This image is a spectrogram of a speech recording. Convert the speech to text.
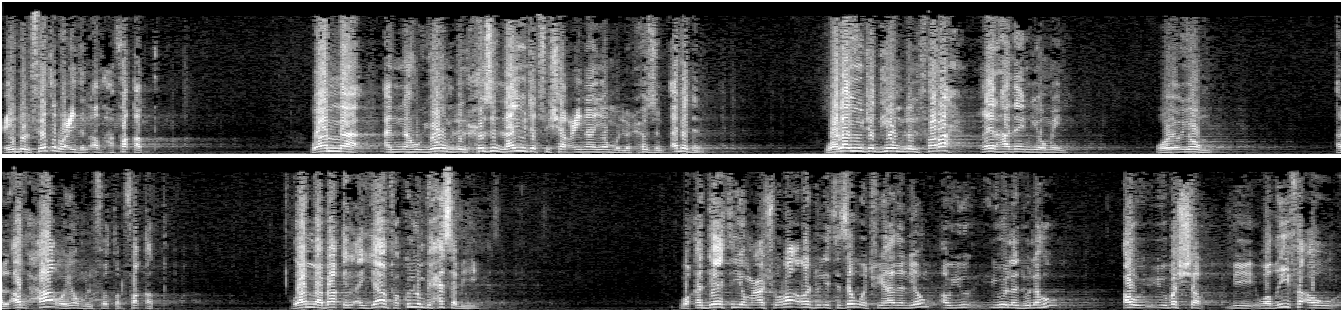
عيد الفطر وعيد الأضحى فقط. وأما أنه يوم للحزن لا يوجد في شرعنا يوم للحزن أبدا ولا يوجد يوم للفرح غير هذين اليومين ويوم الأضحى ويوم الفطر فقط. وأما باقي الأيام فكل بحسبه. وقد يأتي يوم عاشوراء رجل يتزوج في هذا اليوم أو يولد له أو يبشر بوظيفة أو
